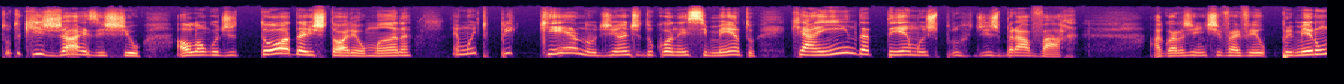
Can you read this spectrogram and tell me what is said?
tudo que já existiu ao longo de toda a história humana é muito pequeno diante do conhecimento que ainda temos por desbravar. Agora a gente vai ver primeiro um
